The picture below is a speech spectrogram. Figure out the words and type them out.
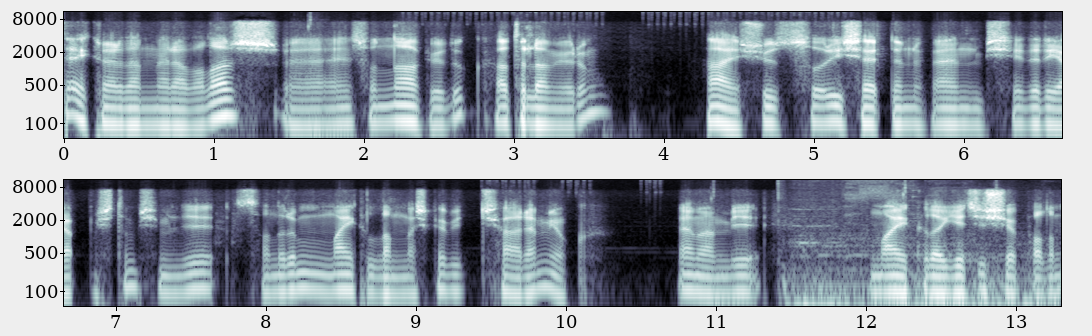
Tekrardan merhabalar. Ee, en son ne yapıyorduk? Hatırlamıyorum. Ha şu soru işaretlerini falan bir şeyleri yapmıştım. Şimdi sanırım Michael'dan başka bir çarem yok. Hemen bir Michael'a geçiş yapalım.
